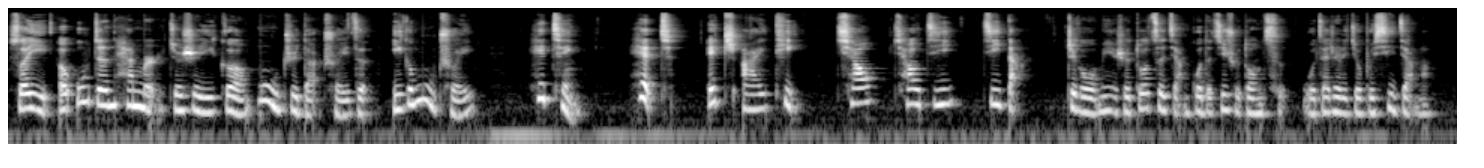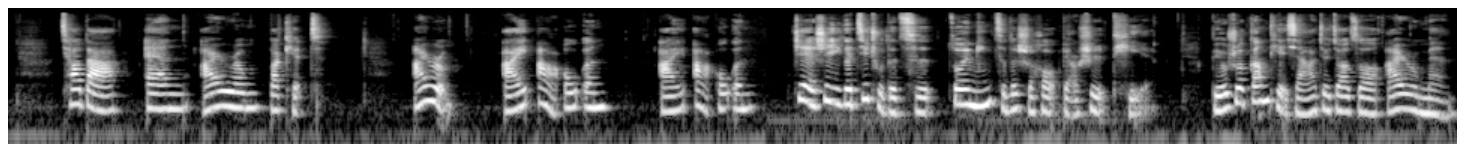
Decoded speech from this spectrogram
所以，a wooden hammer 就是一个木质的锤子，一个木锤，hitting。Hit, h i t，敲、敲击、击打。这个我们也是多次讲过的基础动词，我在这里就不细讲了。敲打。An iron bucket, iron, i r o n, i r o n，这也是一个基础的词。作为名词的时候，表示铁。比如说钢铁侠就叫做 Iron Man,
